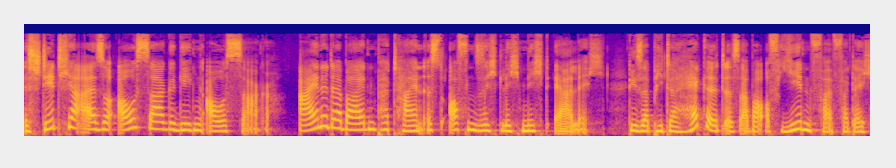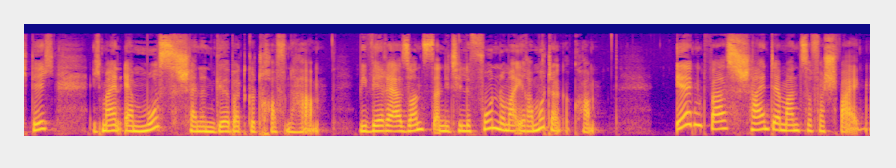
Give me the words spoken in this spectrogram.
Es steht hier also Aussage gegen Aussage. Eine der beiden Parteien ist offensichtlich nicht ehrlich. Dieser Peter Hackett ist aber auf jeden Fall verdächtig. Ich meine, er muss Shannon Gilbert getroffen haben. Wie wäre er sonst an die Telefonnummer ihrer Mutter gekommen? Irgendwas scheint der Mann zu verschweigen.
